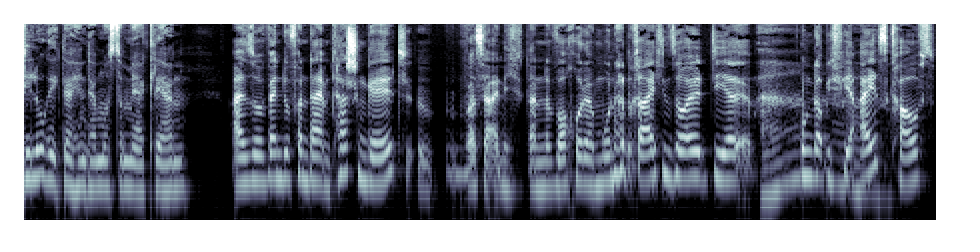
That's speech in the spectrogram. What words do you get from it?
Die Logik dahinter musst du mir erklären. Also wenn du von deinem Taschengeld, was ja eigentlich dann eine Woche oder einen Monat reichen soll, dir ah. unglaublich viel Eis kaufst,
